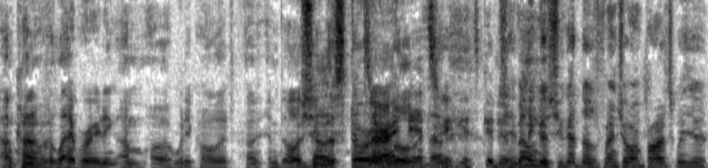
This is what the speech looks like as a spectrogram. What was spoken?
I'm kind of elaborating. I'm uh, what do you call it? Uh, embellishing No, the story right. a little bit It's- now. it's good to. Mingus, you got those French horn parts with you?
